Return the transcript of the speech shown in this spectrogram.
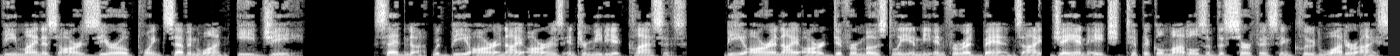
V minus R 0.71, e.g. Sedna with BR and IR as intermediate classes. BR and IR differ mostly in the infrared bands I, J and H. Typical models of the surface include water ice,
